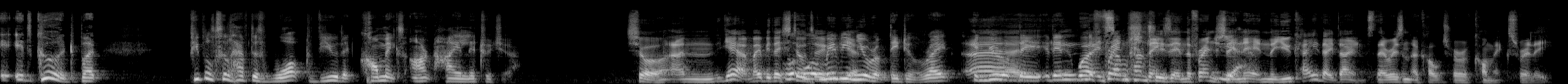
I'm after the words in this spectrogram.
It's good, but people still have this warped view that comics aren't high literature. Sure, and yeah, maybe they still well, do. Maybe yeah. in Europe they do, right? In uh, Europe, they in well, the in French some countries, they, in the French, yeah. in, in, the UK, they don't. There isn't a culture of comics really.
